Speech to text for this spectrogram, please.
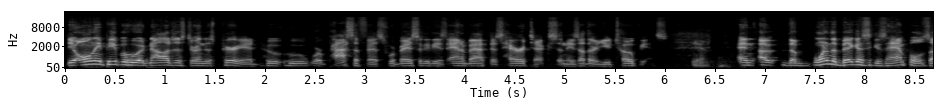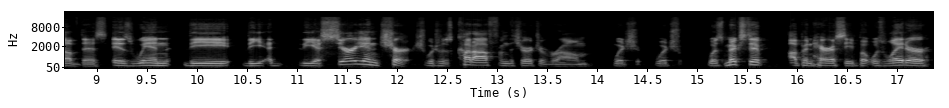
the only people who acknowledged this during this period who who were pacifists were basically these Anabaptist heretics and these other utopians. Yeah, and uh, the one of the biggest examples of this is when the the the Assyrian Church, which was cut off from the Church of Rome, which which was mixed it up in heresy, but was later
